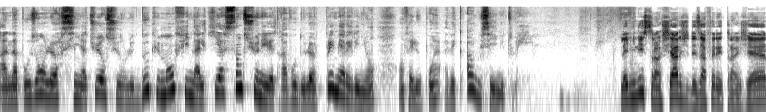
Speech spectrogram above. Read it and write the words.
en apposant leur signature sur le document final qui a sanctionné les travaux de leur première réunion. On fait le point avec Aolusé Touré. Les ministres en charge des Affaires étrangères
